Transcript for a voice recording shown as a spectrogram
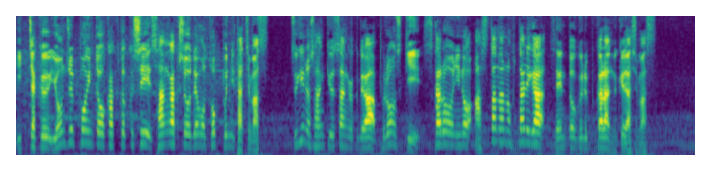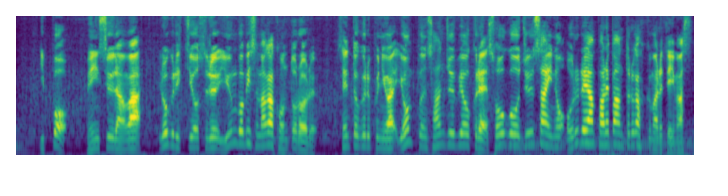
1着40ポイントを獲得し山岳賞でもトップに立ちます。次の3級山岳ではプロンスキースカローニのアスタナの2人が先頭グループから抜け出します。一方メイン集団はログリッチをするユンボ・ビスマがコントロール。先頭グループには4分30秒遅れ総合13位のオルレアン・パレパントルが含まれています。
